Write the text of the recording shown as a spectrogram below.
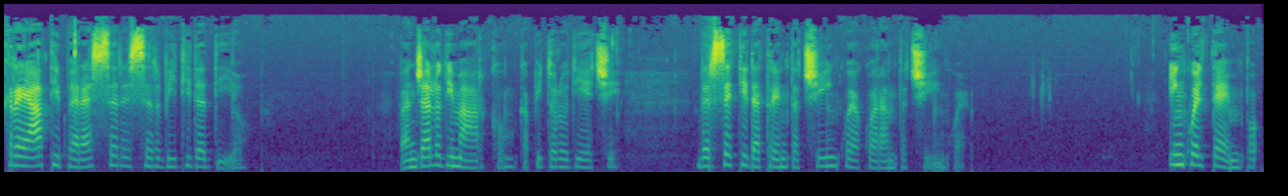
Creati per essere serviti da Dio. Vangelo di Marco, capitolo 10, versetti da 35 a 45. In quel tempo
